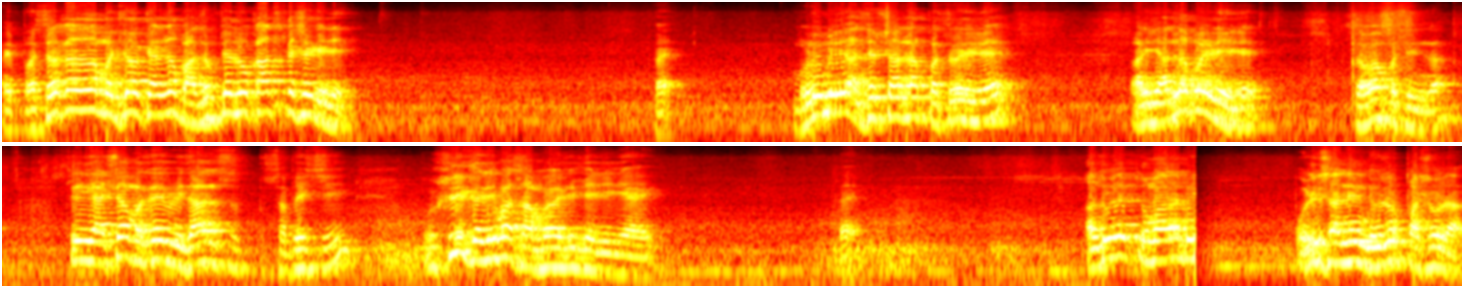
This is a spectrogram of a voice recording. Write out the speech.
आणि पत्रकारांना मज्जाव केला भाजपचे लोक आज कसे गेले? काय? म्हणून मी अध्यक्षांना पत्र लिहिले आणि यांना पण लिहिले सभापतींना. की याच्यामध्ये विधानसभेची कुठली गरिबा सांभाळली गेलेली आहे? काय? अजून एक तुम्हाला मी पोलिसांनी निरोप पाठवला.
